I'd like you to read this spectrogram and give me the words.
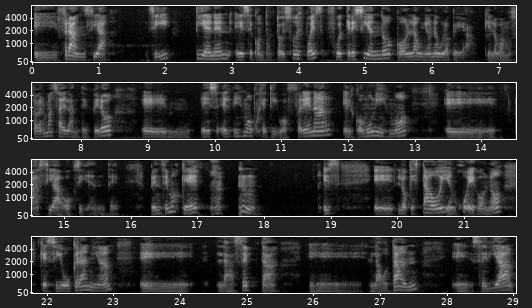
eh, Francia, ¿sí? tienen ese contacto. Eso después fue creciendo con la Unión Europea, que lo vamos a ver más adelante, pero es el mismo objetivo, frenar el comunismo hacia Occidente. Pensemos que es eh, lo que está hoy en juego, ¿no? Que si Ucrania eh, la acepta eh, la OTAN, sería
